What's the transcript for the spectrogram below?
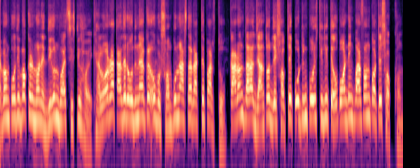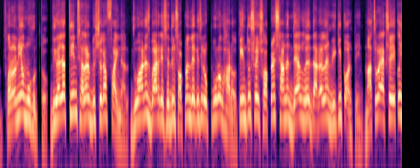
এবং প্রতিপক্ষের মনে দ্বিগুণ ভয় সৃষ্টি হয়। খেলোয়াড়রা তাদের অধিনায়কের উপর সম্পূর্ণ আস্থা রাখতে পারত, কারণ তারা জানতো যে সবচেয়ে কঠিন পরিস্থিতিতেও পন্টিং পারফর্ম করতে সক্ষম। স্মরণীয় মুহূর্ত, দুই সালের বিশ্বকাপ ফাইনাল জোহানেসবার্গে সেদিন স্বপ্ন দেখেছিল পুরো ভারত, কিন্তু সেই স্বপ্নের সামনে দেয়াল হয়ে দাঁড়ালেন রিকি পন্টিং। মাত্র একশো একুশ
